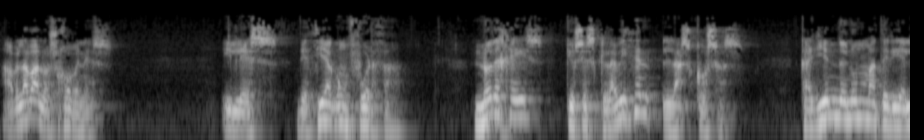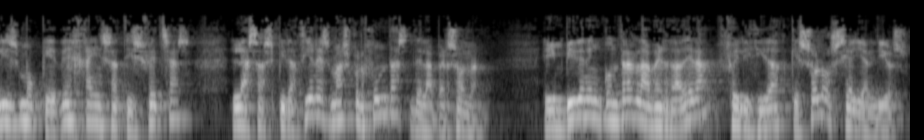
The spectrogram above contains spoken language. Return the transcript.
Hablaba a los jóvenes y les decía con fuerza, no dejéis que os esclavicen las cosas, cayendo en un materialismo que deja insatisfechas las aspiraciones más profundas de la persona e impiden encontrar la verdadera felicidad que solo se halla en Dios.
